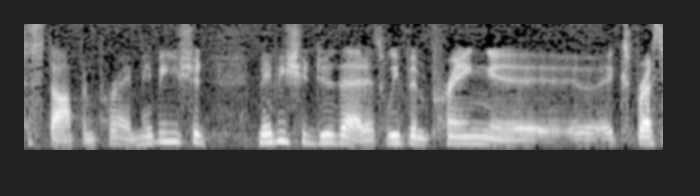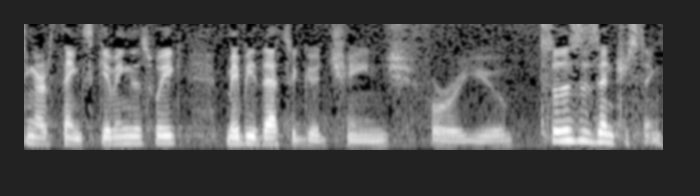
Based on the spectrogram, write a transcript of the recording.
to stop and pray. Maybe you should maybe you should do that as we've been praying, uh, expressing our thanksgiving this week. Maybe that's a good change for you. So this is interesting.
